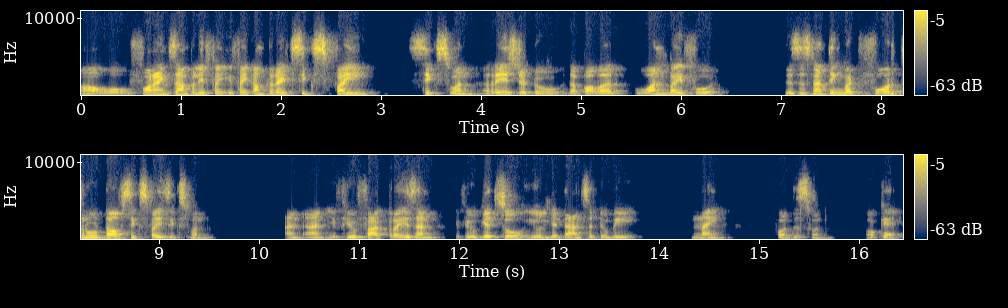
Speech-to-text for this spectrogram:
uh, oh, for example, if I if I come to write 6561 raised to the power 1 by 4, this is nothing but fourth root of 6561 and and if you factorize and if you get so you will get the answer to be 9 for this one. Okay?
